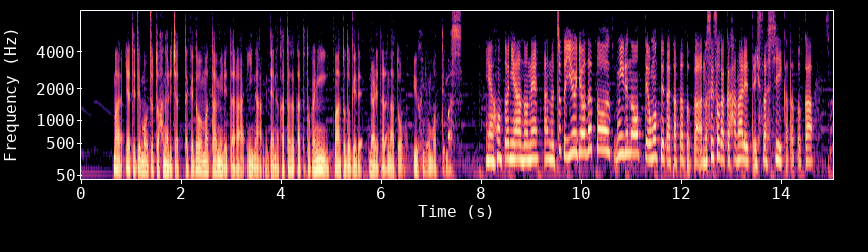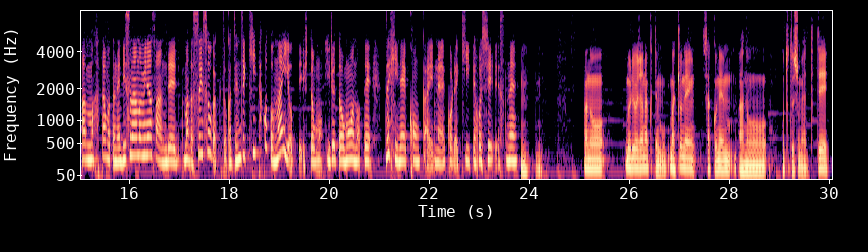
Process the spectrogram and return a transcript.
まあ、やっててもちょっと離れちゃったけど、また見れたらいいな、みたいな方々とかに、まあ、届けられたらなというふうに思っています。いや、本当にあのね、あの、ちょっと有料だと見るのって思ってた方とか、あの、吹奏楽離れて久しい方とか、あまたまたね、リスナーの皆さんで、まだ吹奏楽とか全然聞いたことないよっていう人もいると思うので、ぜひね、今回ね、これ聞いてほしいですね。うんうん。あの、無料じゃなくても、まあ、去年、昨年、あの、一昨年もやってて、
